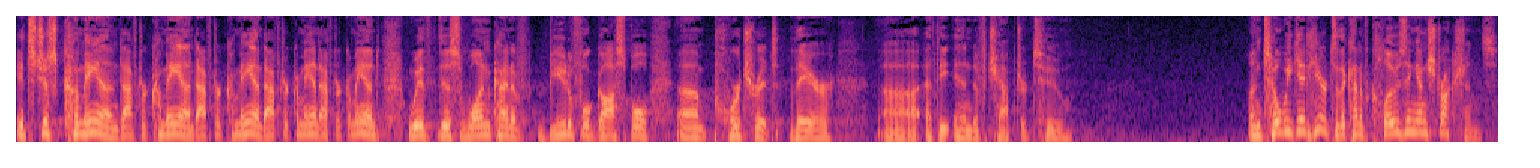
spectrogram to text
It's just command after command after command after command after command with this one kind of beautiful gospel um, portrait there uh, at the end of chapter 2. Until we get here to the kind of closing instructions.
